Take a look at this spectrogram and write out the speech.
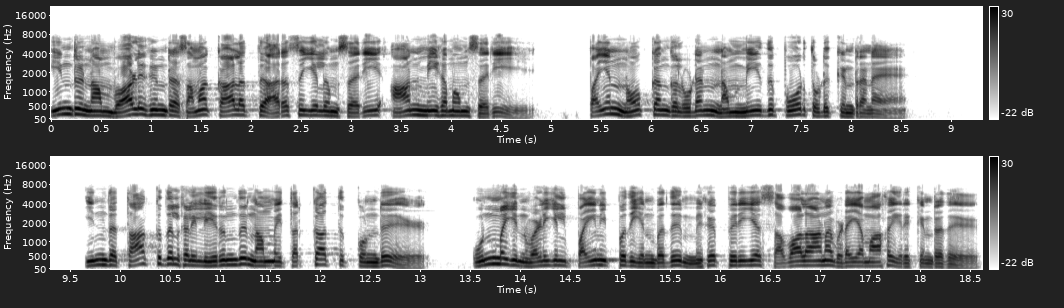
இன்று நாம் வாழுகின்ற சமகாலத்து அரசியலும் சரி ஆன்மீகமும் சரி பயன் நோக்கங்களுடன் நம் மீது போர் தொடுக்கின்றன. இந்த தாக்குதல்களில் இருந்து நம்மை தற்காத்து கொண்டு உண்மையின் வழியில் பயணிப்பது என்பது மிகப்பெரிய சவாலான விடயமாக இருக்கின்றது.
